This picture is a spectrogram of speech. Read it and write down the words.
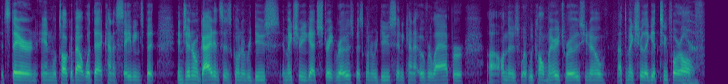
it's there and, and we'll talk about what that kind of savings but in general guidance is going to reduce and make sure you got straight rows but it's going to reduce any kind of overlap or uh, on those what we call marriage rows you know not to make sure they get too far yeah. off.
